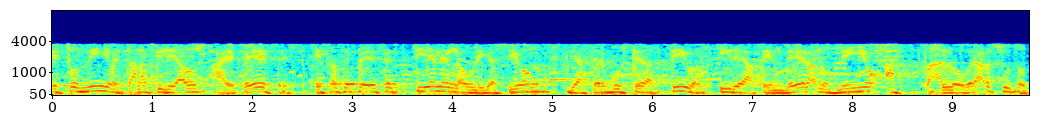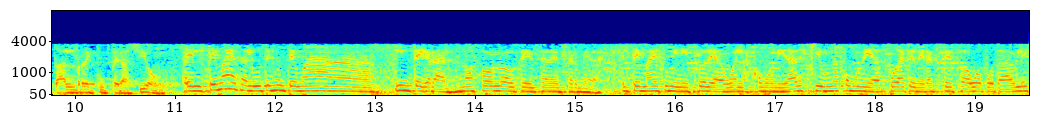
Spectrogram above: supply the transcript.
Estos niños están afiliados a EPS. Esas EPS tienen la obligación de hacer búsqueda activa y de atender a los niños hasta lograr su total recuperación. El tema de salud es un tema integral, no solo ausencia de enfermedad. El tema de suministro de agua en las comunidades, que una comunidad pueda tener acceso a agua potable,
